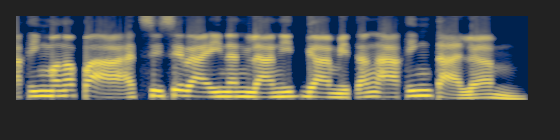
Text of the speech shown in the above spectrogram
aking mga paa at sisirain ang langit gamit ang aking talam.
